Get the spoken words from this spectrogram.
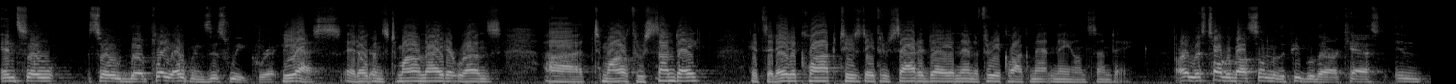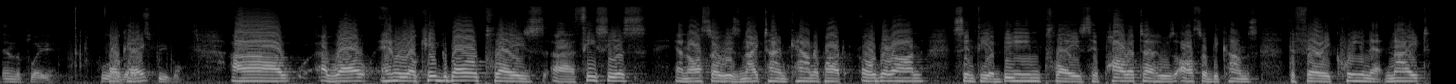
And so, so the play opens this week, correct? Yes, it opens tomorrow night. It runs uh, tomorrow through Sunday. It's at 8 o'clock Tuesday through Saturday, and then a 3 o'clock matinee on Sunday. All right, let's talk about some of the people that are cast in, in the play. Who are Okay. those people? Uh, well, Henry Okigbo plays uh, Theseus and also his nighttime counterpart Oberon. Cynthia Bean plays Hippolyta, who also becomes the fairy queen at night.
